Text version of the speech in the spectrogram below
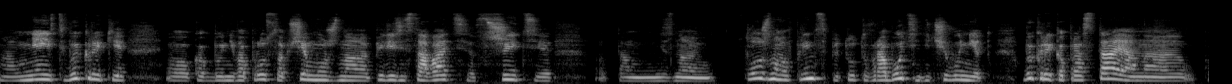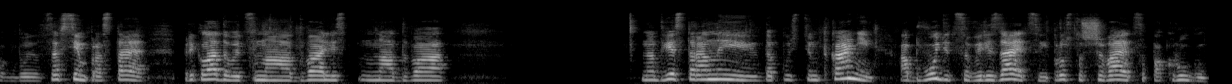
А, у меня есть выкройки, э, как бы не вопрос, вообще можно перерисовать, сшить, э, там, не знаю, сложного, в принципе, тут в работе ничего нет. Выкройка простая, она как бы совсем простая, прикладывается на два лист, на два, на две стороны, допустим, ткани, обводится, вырезается и просто сшивается по кругу.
